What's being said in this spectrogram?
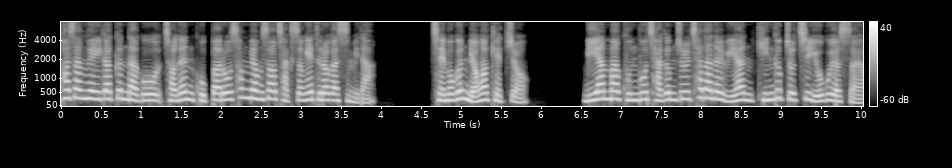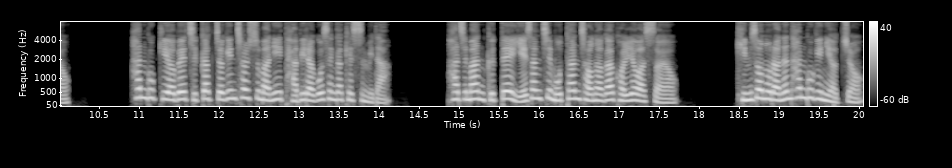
화상회의가 끝나고 저는 곧바로 성명서 작성에 들어갔습니다. 제목은 명확했죠. 미얀마 군부 자금줄 차단을 위한 긴급조치 요구였어요. 한국 기업의 즉각적인 철수만이 답이라고 생각했습니다. 하지만 그때 예상치 못한 전화가 걸려왔어요. 김선호라는 한국인이었죠.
